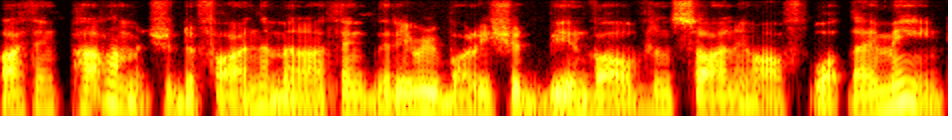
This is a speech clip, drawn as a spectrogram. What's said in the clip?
I think Parliament should define them, and I think that everybody should be involved in signing off what they mean.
